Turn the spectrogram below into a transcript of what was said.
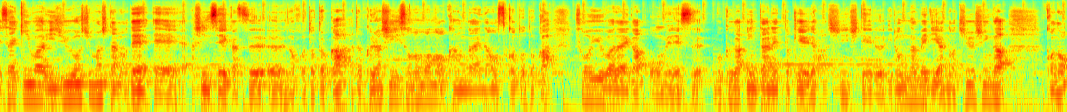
最近は移住をしましたので、えー新生活のこととか、あと暮らしそのものを考え直すこととか、そういう話題が多めです。僕がインターネット経由で発信しているいろんなメディアの中心が、この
